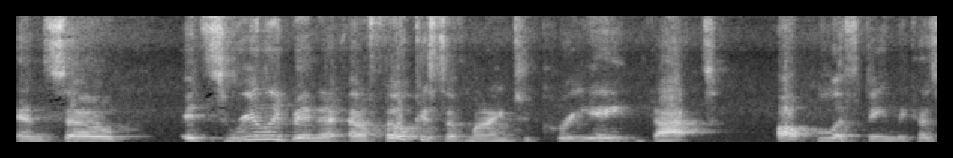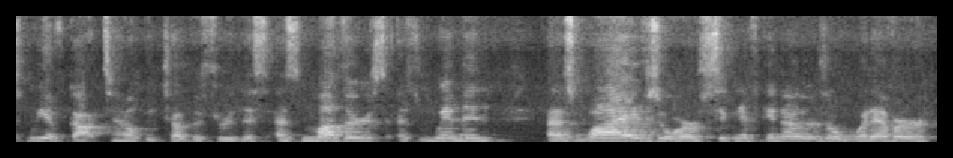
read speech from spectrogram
And so it's really been a, a focus of mine to create that uplifting because we have got to help each other through this as mothers, as women, as wives, or significant others, or whatever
